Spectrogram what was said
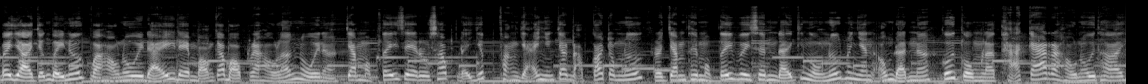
Bây giờ chuẩn bị nước và hồ nuôi để đem bọn cá bột ra hồ lớn nuôi nè. Chăm một tí zero sốc để giúp phân giải những chất độc có trong nước, rồi chăm thêm một tí vi sinh để cái nguồn nước nó nhanh ổn định nữa. Cuối cùng là thả cá ra hồ nuôi thôi.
